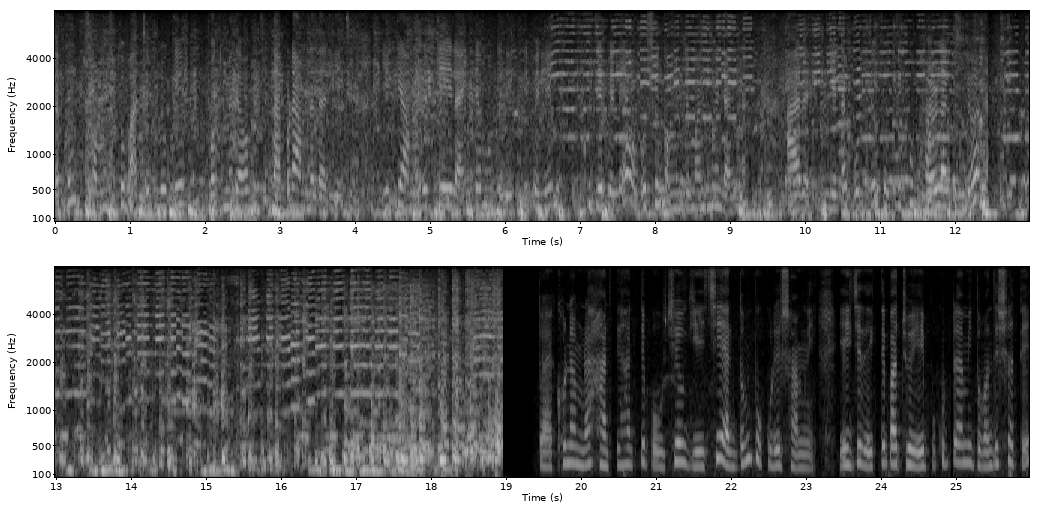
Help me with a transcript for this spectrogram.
দেখো, সমস্ত বাচ্চাগুলোকে প্রথমে দেওয়া হচ্ছে তারপরে আমরা দাঁড়িয়েছি। কে কে আমাদেরকে এই লাইনটার মধ্যে দেখতে পেলে, খুঁজে পেলে অবশ্যই কমেন্টের মাধ্যমে জানিয়ে আর যেটা করতেও সত্যি খুব ভালো লাগছিল। তো এখন আমরা হাঁটতে হাঁটতে পৌঁছেও গিয়েছি একদম পুকুরের সামনে। এই যে দেখতে পাচ্ছ, এই পুকুরটা আমি তোমাদের সাথে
